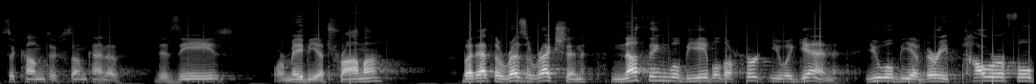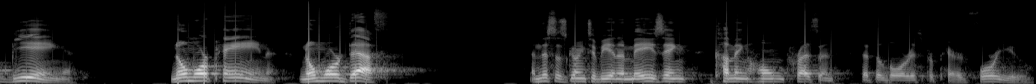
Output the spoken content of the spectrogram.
succumbed to some kind of disease or maybe a trauma. But at the resurrection, nothing will be able to hurt you again. You will be a very powerful being. No more pain, no more death. And this is going to be an amazing coming home present that the Lord has prepared for you.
